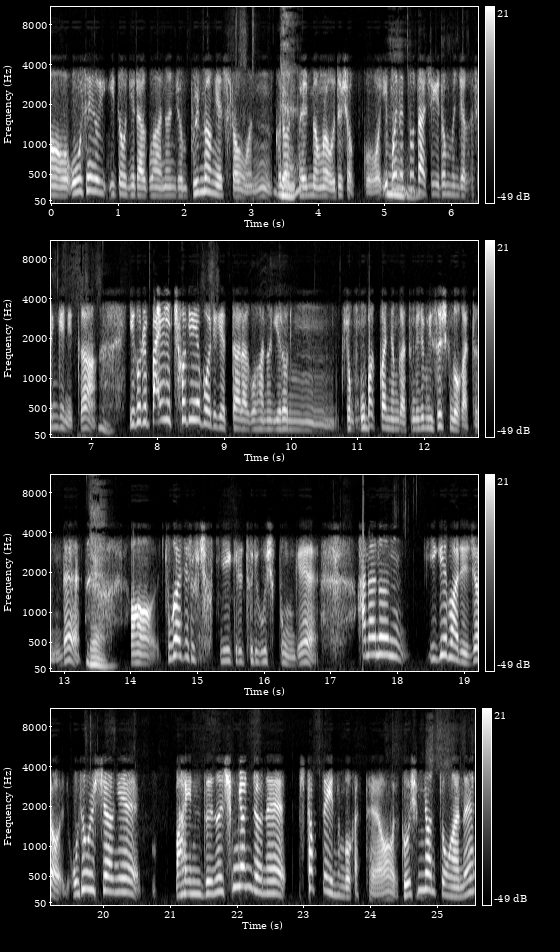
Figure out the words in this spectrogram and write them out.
어, 오세의 이돈이라고 하는 좀 불명예스러운 그런 예. 별명을 얻으셨고, 이번에 음. 또 다시 이런 문제가 생기니까, 이거를 빨리 처리해버리겠다라고 하는 이런 좀 공박관념 같은 게 좀 있으신 것 같은데, 예. 어, 두 가지를 좀 얘기를 드리고 싶은 게, 하나는 이게 말이죠. 오세훈 시장의 마인드는 10년 전에 스탑돼 있는 것 같아요. 그 10년 동안에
